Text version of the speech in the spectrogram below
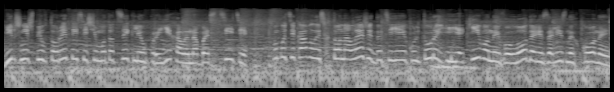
Більш ніж півтори тисячі мотоциклів приїхали на Бест Сіті. Ми поцікавились, хто належить до цієї культури і які вони володарі залізних коней.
